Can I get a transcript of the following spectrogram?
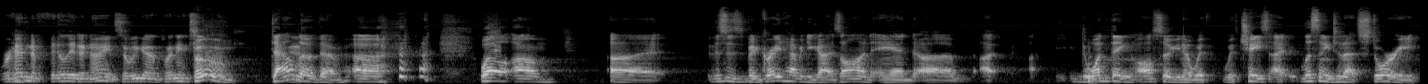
we're heading to Philly tonight, so we got plenty of time. boom, download them. Uh, well, um, uh, this has been great having you guys on, and um, I, I, the one thing also, you know, with with Chase, I, listening to that story,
